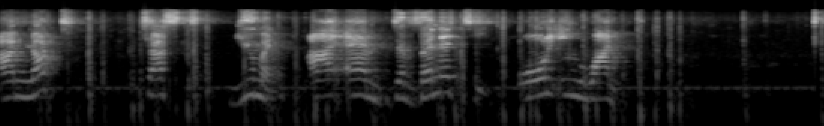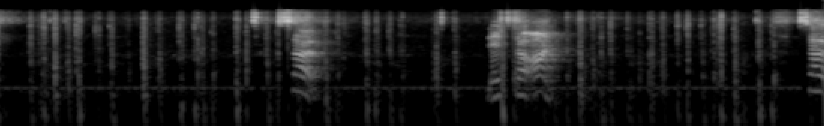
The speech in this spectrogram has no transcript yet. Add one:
I'm not just human. I am divinity, all in one. So let's go on. So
